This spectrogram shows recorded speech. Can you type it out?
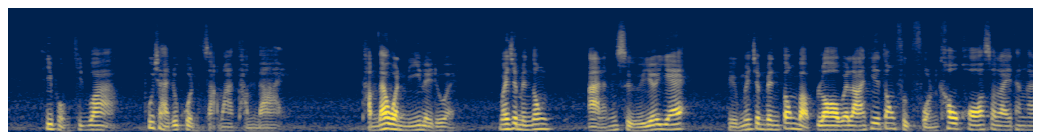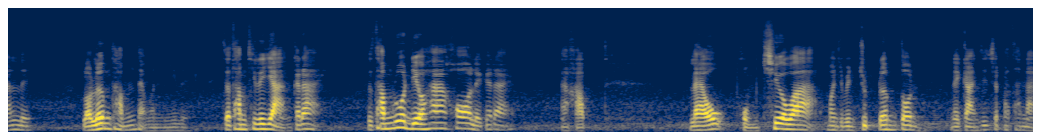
ๆ ที่ผมคิดว่าผู้ชายทุกคนสามารถทำได้ทำได้วันนี้เลยด้วย ไม่จำเป็นต้องอ่านหนังสือเยอะแยะ หรือไม่จำเป็นต้องแบบรอเวลาที่จะต้องฝึกฝนเข้าคอร์สอะไรทั้งนั้นเลย เราเริ่มทำตั้งแต่วันนี้เลย จะทำทีละอย่างก็ได้ จะทำรวดเดียว 5 ข้อเลยก็ได้นะครับ แล้วผมเชื่อว่ามันจะเป็นจุดเริ่มต้น ในการที่จะพัฒนา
